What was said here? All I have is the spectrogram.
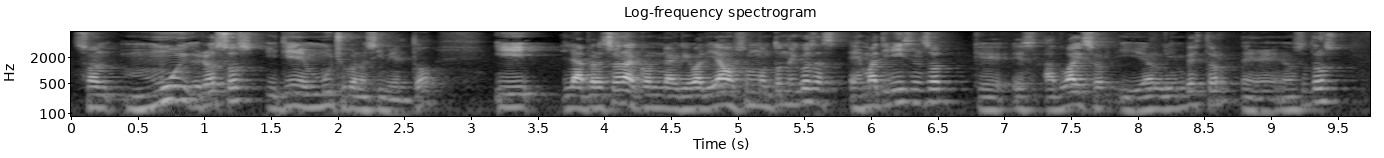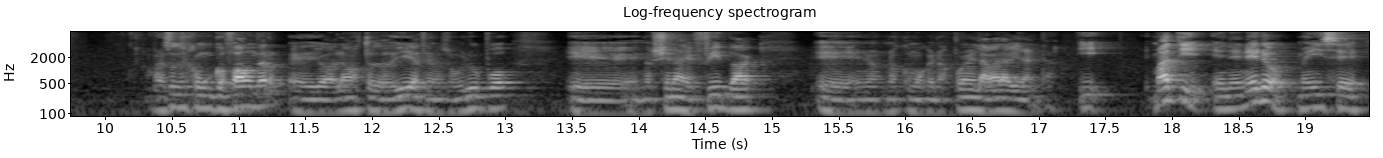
son muy grosos y tienen mucho conocimiento. Y la persona con la que validamos un montón de cosas es Mati Nissenson, que es advisor y early investor de nosotros. Para nosotros como un co-founder, eh, hablamos todos los días, tenemos un grupo, eh, nos llena de feedback, eh, nos, como que nos pone la vara bien alta. Y Mati en enero me dice,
